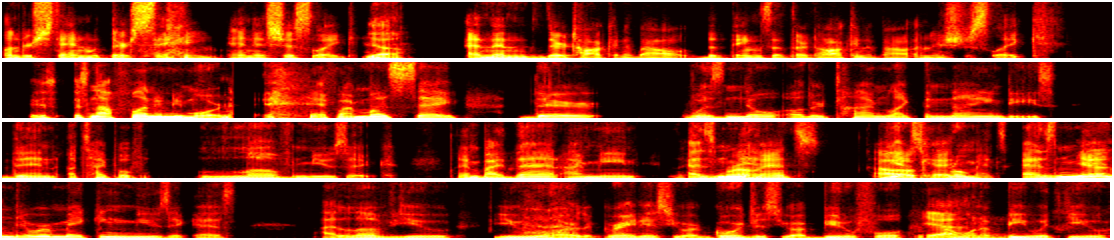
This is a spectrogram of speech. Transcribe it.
understand what they're saying and it's just like Yeah. and then they're talking about the things that they're talking about and it's just like It's, it's not fun anymore. if I must say, there was no other time like the 90s than a type of love music. And by that, I mean, as romance oh yes, okay romance. As men, they were making music as I love you. You are the greatest. You are gorgeous. You are beautiful. Yeah. I want to be with you.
